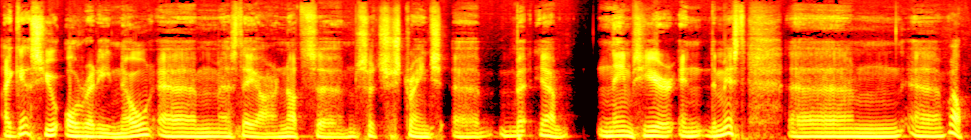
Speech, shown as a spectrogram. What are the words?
I guess you already know, um, as they are not uh, such strange, uh, but yeah, names here in the mist. Um, uh, well,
